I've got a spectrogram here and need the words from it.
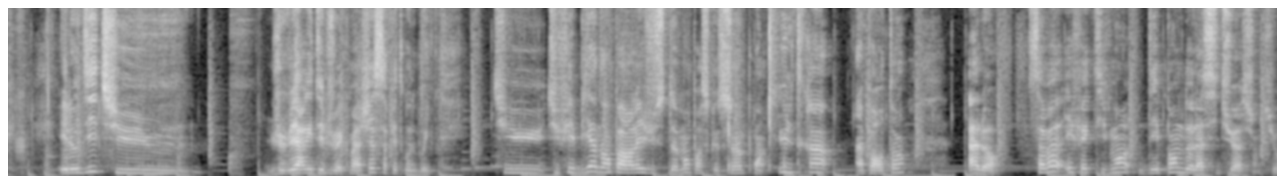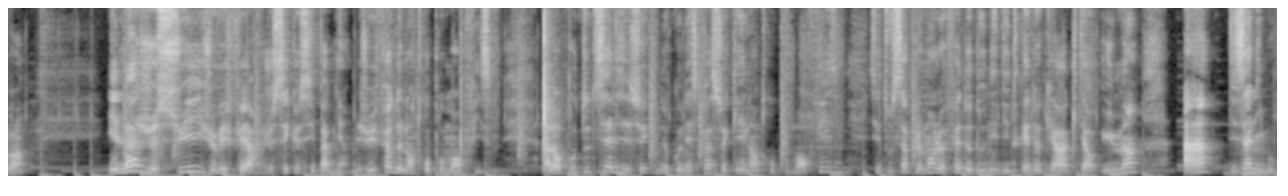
Elodie, tu... Je vais arrêter de jouer avec ma chaise, ça fait trop de bruit. Tu, tu fais bien d'en parler justement parce que c'est un point ultra important. Alors, ça va effectivement dépendre de la situation, tu vois. Et là, je suis, je vais faire, je sais que c'est pas bien, mais je vais faire de l'anthropomorphisme. Alors, pour toutes celles et ceux qui ne connaissent pas ce qu'est l'anthropomorphisme, c'est tout simplement le fait de donner des traits de caractère humain à des animaux.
